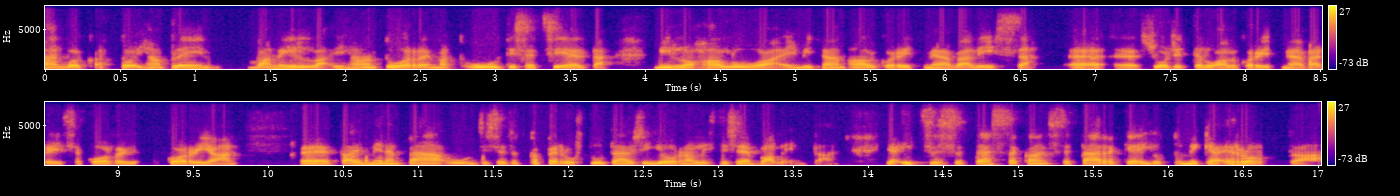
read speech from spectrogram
Hän voi katsoa ihan plain vanilla, ihan tuoreimmat uutiset sieltä, milloin haluaa, ei mitään algoritmeja välissä, suosittelualgoritmeja välissä korjaan tai meidän pääuutiset, jotka perustuu täysin journalistiseen valintaan. Ja itse asiassa tässä kanssa se tärkeä juttu, mikä erottaa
